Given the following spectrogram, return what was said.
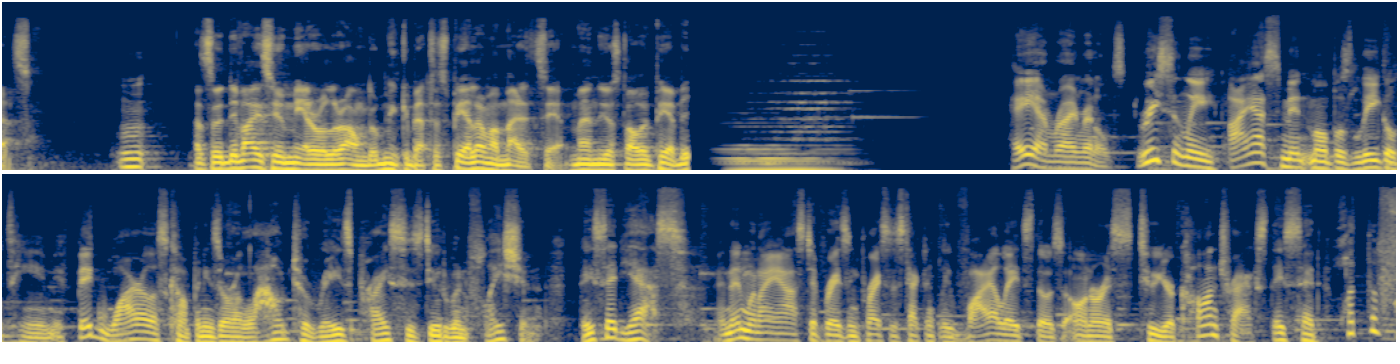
Mertz. Alltså Device är ju mer allround och mycket bättre spelare än vad Mertz är. Men just AVP Hey, I'm Ryan Reynolds. Recently, I asked Mint Mobile's legal team if big wireless companies are allowed to raise prices due to inflation. They said yes. And then when I asked if raising prices technically violates those onerous two year contracts, they said, What the f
